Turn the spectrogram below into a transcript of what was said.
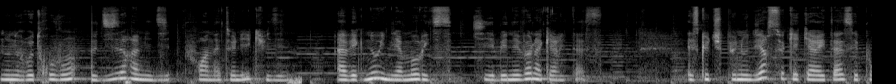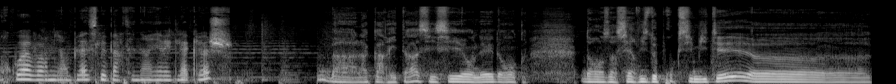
nous nous retrouvons de 10h à midi pour un atelier cuisine. Avec nous, il y a Maurice, qui est bénévole à Caritas. Est-ce que tu peux nous dire ce qu'est Caritas et pourquoi avoir mis en place le partenariat avec la cloche? Bah, la Caritas, ici, on est donc dans un service de proximité euh,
